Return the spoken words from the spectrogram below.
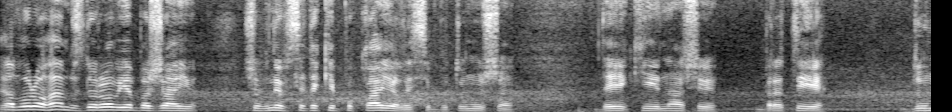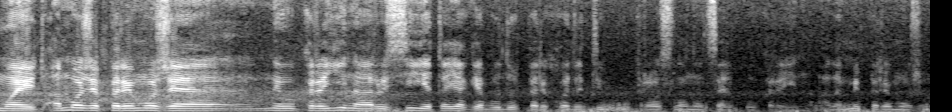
А ворогам здоров'я бажаю, щоб вони все-таки покаялися, бо тому що деякі наші брати думають, а може переможе не Україна, а Росія, та як я буду переходити в православну церкву України. Але ми переможемо,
